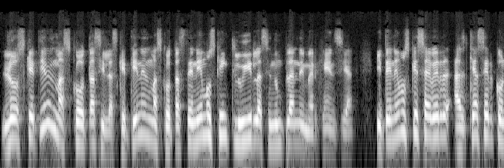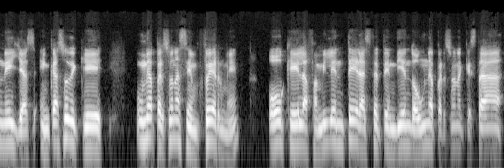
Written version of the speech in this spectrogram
Los que tienen mascotas y las que tienen mascotas tenemos que incluirlas en un plan de emergencia y tenemos que saber qué hacer con ellas en caso de que una persona se enferme o que la familia entera esté atendiendo a una persona que está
